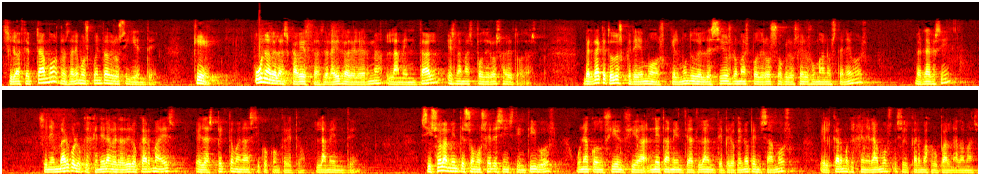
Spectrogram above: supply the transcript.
Si lo aceptamos, nos daremos cuenta de lo siguiente, que una de las cabezas de la hidra de Lerna, la mental, es la más poderosa de todas. ¿Verdad que todos creemos que el mundo del deseo es lo más poderoso que los seres humanos tenemos? ¿Verdad que sí? Sin embargo, lo que genera verdadero karma es el aspecto manásico concreto, la mente. Si solamente somos seres instintivos, una conciencia netamente atlante, pero que no pensamos, el karma que generamos es el karma grupal nada más.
